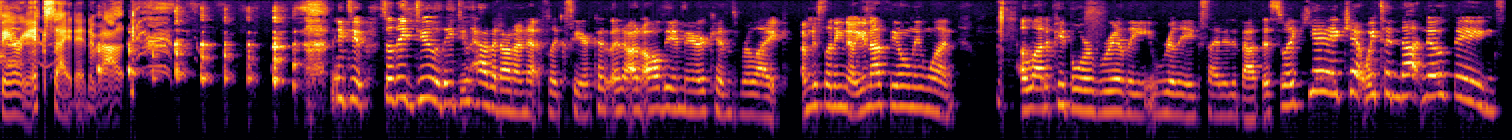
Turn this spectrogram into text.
very excited about. they do. So they do. They do have it on a Netflix here because on all the Americans were like, I'm just letting you know, you're not the only one a lot of people were really, really excited about this. like, yay, I can't wait to not know things.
